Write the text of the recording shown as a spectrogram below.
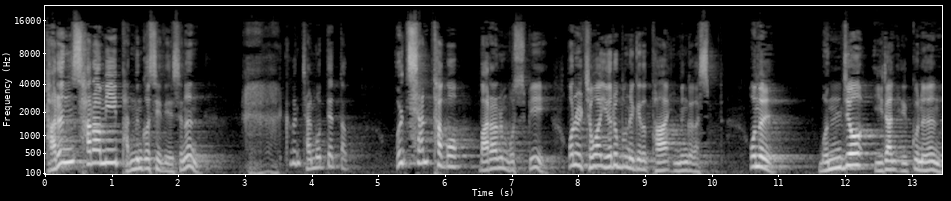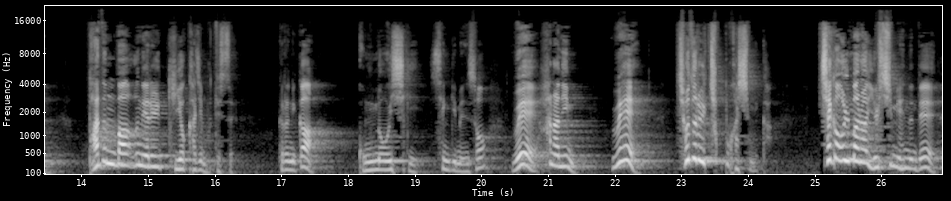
다른 사람이 받는 것에 대해서는 아, 그건 잘못됐다고 옳지 않다고 말하는 모습이 오늘 저와 여러분에게도 다 있는 것 같습니다. 오늘 먼저 일한 일꾼은 받은 바 은혜를 기억하지 못했어요. 그러니까 공로의식이 생기면서 왜 하나님, 왜 저들을 축복하십니까? 제가 얼마나 열심히 했는데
